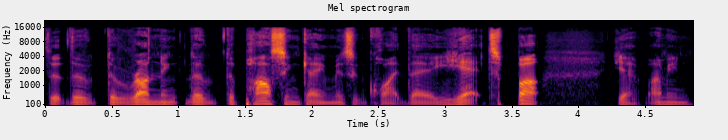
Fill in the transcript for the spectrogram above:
that the the running the the passing game isn't quite there yet. But yeah, I mean,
